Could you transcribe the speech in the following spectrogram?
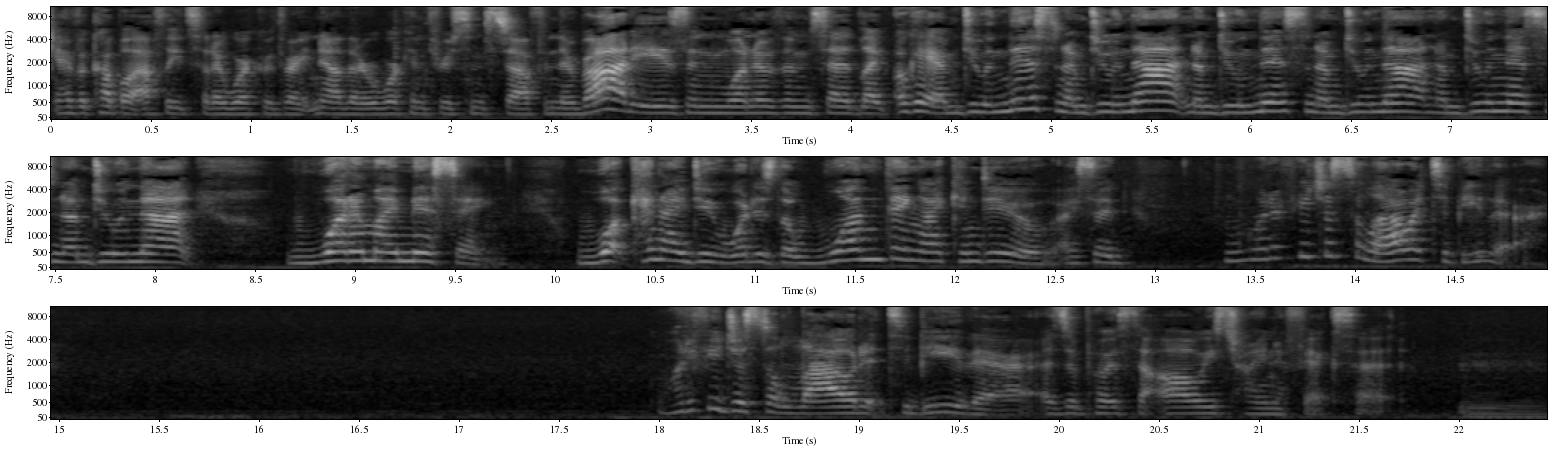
I have a couple athletes that I work with right now that are working through some stuff in their bodies, and one of them said like, "Okay, I'm doing this, and I'm doing that, and I'm doing this, and I'm doing that, and I'm doing this, and I'm doing that. What am I missing? What can I do? What is the one thing I can do?" I said, "What if you just allow it to be there?" What if you just allowed it to be there as opposed to always trying to fix it? Mm.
